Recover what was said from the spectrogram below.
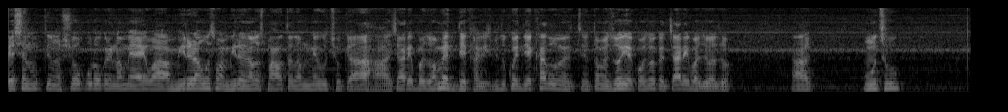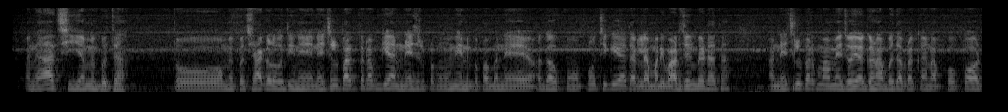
વ્યસન મુક્તિનો શો પૂરો કરીને અમે આવ્યા. મિરર હાઉસમાં મિરર હાઉસમાં આવતા તમને એવું છું કે આ હા ચારે બાજુ અમે જ દેખાવીશ બીજું કોઈ દેખાતું નથી. તમે જોઈ શકો છો કે ચારે બાજુ આજો આ હું છું અને આ છીએ અમે બધા. તો અમે પછી આગળ વધીને નેચરલ પાર્ક તરફ ગયા નેચરલ પાર્કમાં મમ્મી અને પપ્પા બંને અગાઉ પહોંચી ગયા હતા એટલે અમારી વાડ જઈને બેઠા હતા. આ નેચરલ પાર્કમાં અમે જોયા ઘણા બધા પ્રકારના પોપટ,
